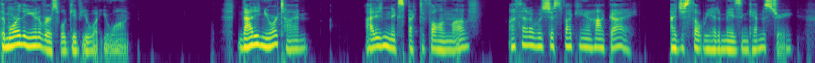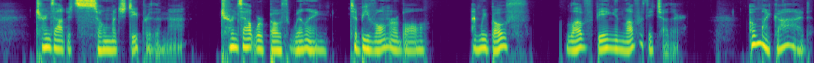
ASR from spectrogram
the more the universe will give you what you want. Not in your time. I didn't expect to fall in love. I thought I was just fucking a hot guy. I just thought we had amazing chemistry. Turns out it's so much deeper than that. Turns out we're both willing to be vulnerable and we both love being in love with each other. Oh my God,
